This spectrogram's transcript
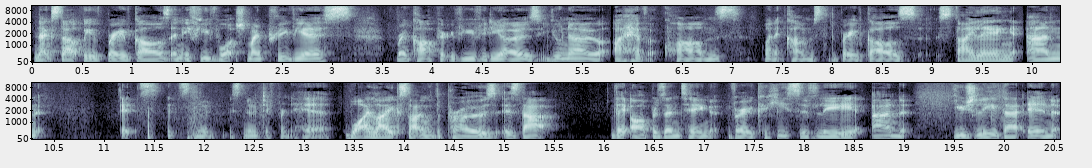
Next up, we have Brave Girls, and if you've watched my previous red carpet review videos, you'll know I have qualms when it comes to the Brave Girls styling and it's it's no it's no different here. What I like starting with the pros is that they are presenting very cohesively and usually they're in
